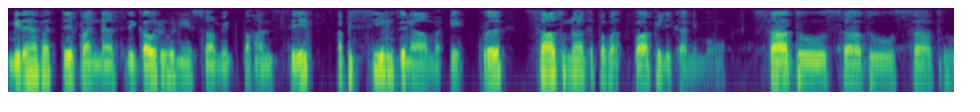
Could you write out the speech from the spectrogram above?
මිරහවත්තේ පඤ්ඤාශ්‍රී ගෞරවනීය ස්වාමීන් වහන්සේ අපි සියලු දෙනාම එක්ව සාදුනාද පවත්වා පිළිගනිමු. සාදු සාදු සාදු.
